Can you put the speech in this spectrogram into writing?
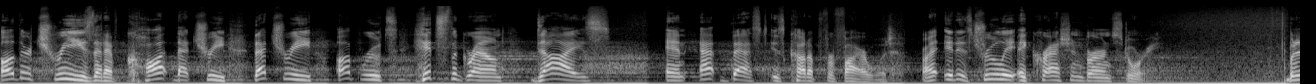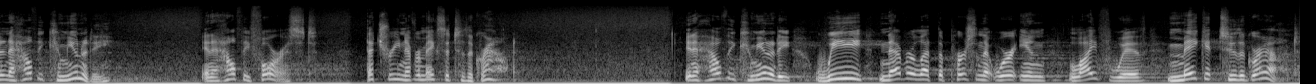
other trees that have caught that tree, that tree uproots, hits the ground, dies, and at best is cut up for firewood, right? It is truly a crash and burn story. But in a healthy community, in a healthy forest, that tree never makes it to the ground. In a healthy community, we never let the person that we're in life with make it to the ground.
